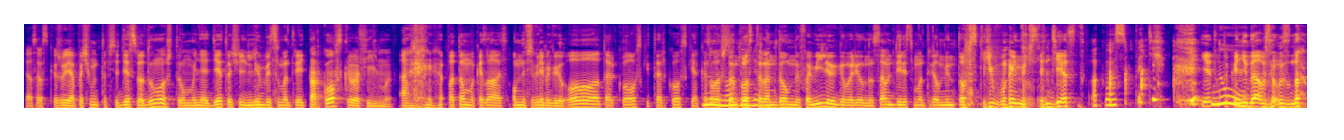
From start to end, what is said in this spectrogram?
Сейчас расскажу. Я почему-то все детство думал, что у меня дед очень любит смотреть Тарковского фильмы. А потом оказалось, он мне все время говорил, о, Тарковский, Тарковский. Оказалось, ну, что он просто любят. рандомную фамилию говорил, на самом деле смотрел ментовские войны все детство. Господи. Я это ну, только недавно узнал.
